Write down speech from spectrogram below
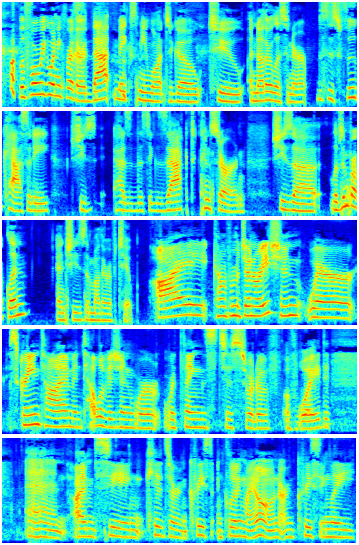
before we go any further, that makes me want to go to another listener. This is Fu Cassidy. She's has this exact concern. She's uh lives in Brooklyn, and she's a mother of two. I come from a generation where screen time and television were, were things to sort of avoid. And I'm seeing kids are increasing, including my own, are increasingly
